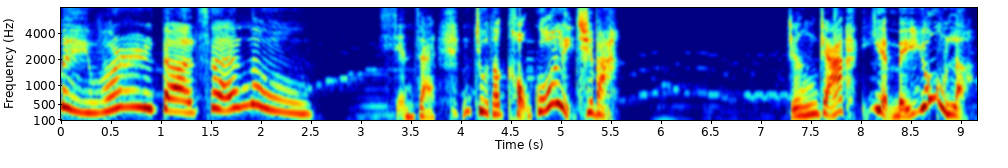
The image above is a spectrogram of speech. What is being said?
美味大餐喽！现在就到烤锅里去吧，挣扎也没用了。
